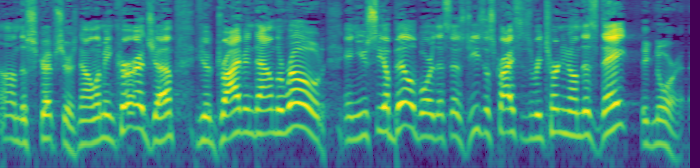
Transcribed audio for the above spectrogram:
on the scriptures. Now, let me encourage you if you're driving down the road and you see a billboard that says Jesus Christ is returning on this date, ignore it.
